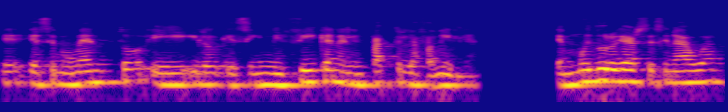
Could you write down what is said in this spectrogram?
eh, ese momento y, lo que significa en el impacto en la familia. Es muy duro quedarse sin agua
